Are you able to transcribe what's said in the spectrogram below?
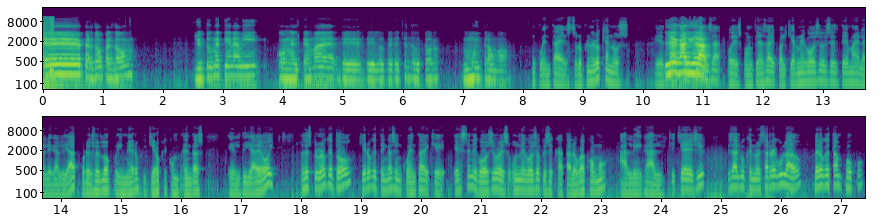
Eh, perdón, perdón. YouTube me tiene a mí con el tema de, los derechos de autor muy traumado. En cuenta esto, lo primero que nos eh, legalidad o desconfianza de cualquier negocio es el tema de la legalidad, por eso es lo primero que quiero que comprendas el día de hoy. Entonces, primero que todo, quiero que tengas en cuenta de que este negocio es un negocio que se cataloga como alegal. ¿Qué quiere decir? Es algo que no está regulado, pero que tampoco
